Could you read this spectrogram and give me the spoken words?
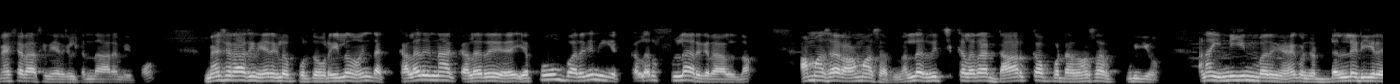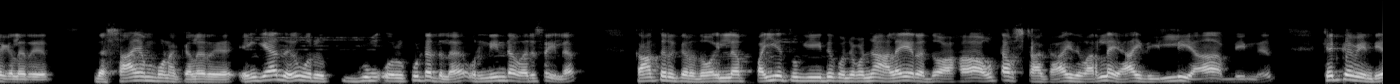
மேஷராசி இருந்து ஆரம்பிப்போம். மேஷராசி நேர்களை பொறுத்தவரையிலும் இந்த கலருனா கலரு. எப்பவும் பாருங்க நீங்க கலர்ஃபுல்லா இருக்கிற ஆள் தான். ஆமா சார் ஆமா சார். நல்ல ரிச் கலரா டார்க்கா போட்டாதான் சார் பிடிக்கும். ஆனா இன்னைக்குன்னு பாருங்க கொஞ்சம் டல் அடிக்கிற கலரு இந்த சாயம் போன கலரு எங்கேயாவது ஒரு கும் ஒரு கூட்டத்துல ஒரு நீண்ட வரிசையில காத்திருக்கிறதோ இல்ல பைய தூக்கிட்டு கொஞ்சம் கொஞ்சம் அலையிறதோ ஆஹா அவுட் ஆஃப் ஸ்டாக்கா இது வரலையா? இது இல்லையா? அப்படின்னு கேட்க வேண்டிய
